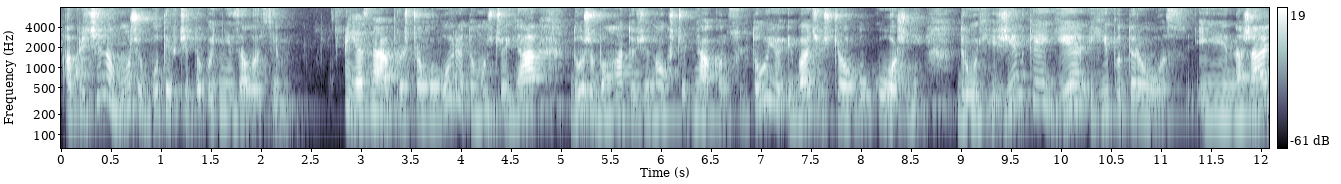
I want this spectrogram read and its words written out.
а причина може бути в щитовидній залозі. Я знаю про що говорю, тому що я дуже багато жінок щодня консультую і бачу, що у кожній другій жінки є гіпотереоз. І, на жаль,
